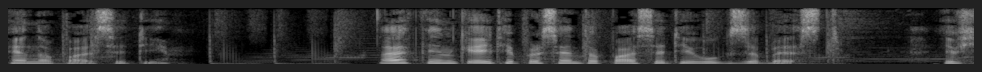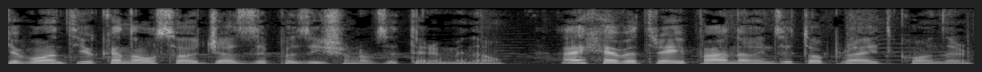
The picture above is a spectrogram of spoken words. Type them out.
and opacity. I think 80% opacity looks the best. If you want, you can also adjust the position of the terminal. I have a tray panel in the top right corner,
